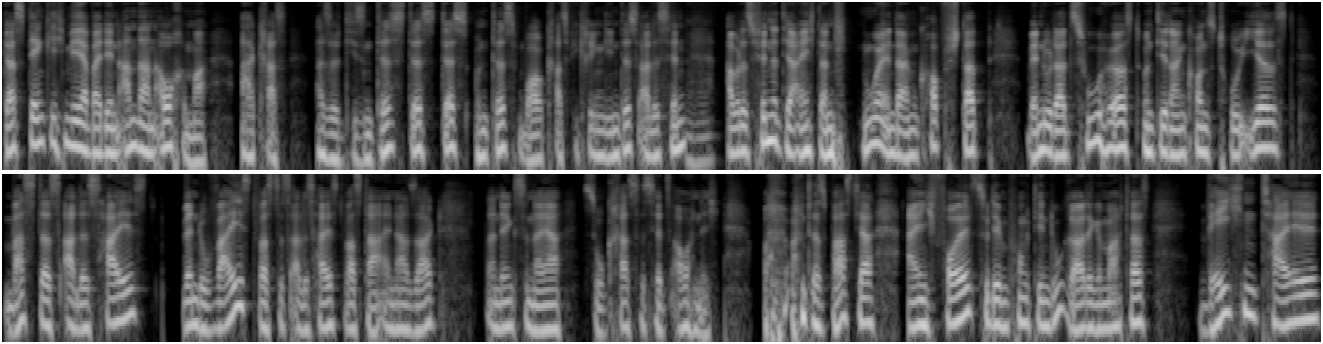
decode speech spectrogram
das denke ich mir ja bei den anderen auch immer. Ah, krass. Also die sind das, das, das und das. Wow, krass, wie kriegen die denn das alles hin? Mhm. Aber das findet ja eigentlich dann nur in deinem Kopf statt, wenn du da zuhörst und dir dann konstruierst, was das alles heißt wenn du weißt, was das alles heißt, was da einer sagt, dann denkst du, naja, so krass ist jetzt auch nicht. Und das passt ja eigentlich voll zu dem Punkt, den du gerade gemacht hast. Welchen Teil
